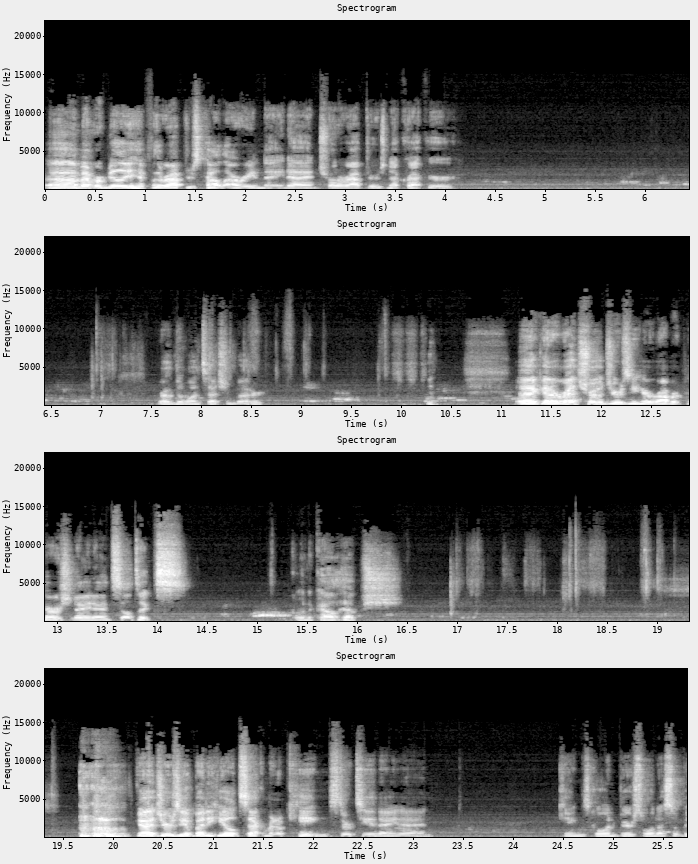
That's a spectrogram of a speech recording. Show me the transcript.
Uh, memorabilia hit for the Raptors, Kyle Lowry in 99. Toronto Raptors, Nutcracker. Rather than one touch and butter. Uh, got a retro jersey here, Robert Parish 99. Celtics. Going to Kyle Hepsch. got a jersey of Buddy Hield, Sacramento Kings, 13.99. Kings going to Beers 1 SOB.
